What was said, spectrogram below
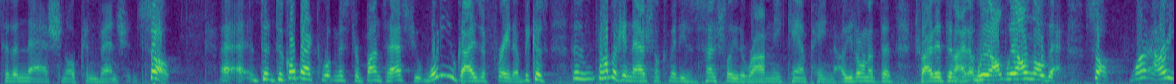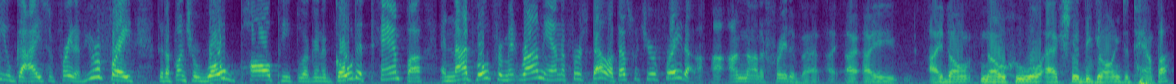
to the national convention. So, uh, to, to go back to what Mr. Bunce asked you, what are you guys afraid of? Because the Republican National Committee is essentially the Romney campaign now. You don't have to try to deny that. We all, we all know that. So, what are you guys afraid of? You're afraid that a bunch of rogue Paul people are going to go to Tampa and not vote for Mitt Romney on the first ballot. That's what you're afraid of. I- I'm not afraid of that. I- I I I don't know who will actually be going to Tampa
